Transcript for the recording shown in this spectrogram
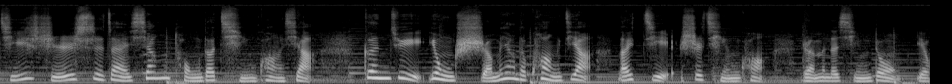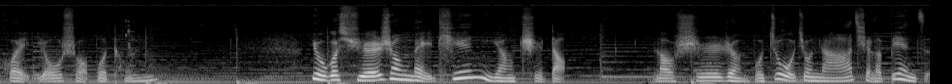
其实是在相同的情况下，根据用什么样的框架来解释情况，人们的行动也会有所不同。有个学生每天一样迟到，老师忍不住就拿起了鞭子，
